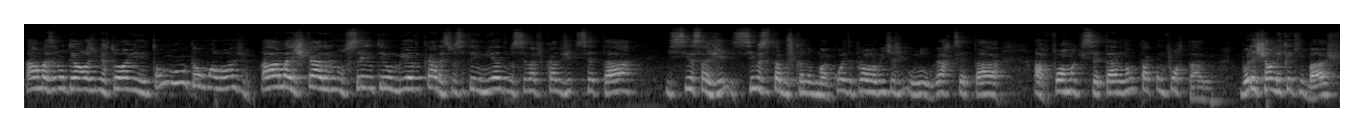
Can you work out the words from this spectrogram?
Ah, mas eu não tenho uma loja virtual ainda, então monta uma loja. Ah, mas cara, eu não sei, eu tenho medo. Cara, se você tem medo, você vai ficar do jeito que você está. E se, essa, se você está buscando alguma coisa, provavelmente o lugar que você está, a forma que você está, não está confortável. Vou deixar o link aqui embaixo.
